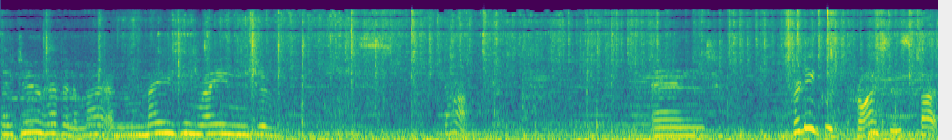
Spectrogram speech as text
they do have an ama- amazing range of stuff and pretty good prices, but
